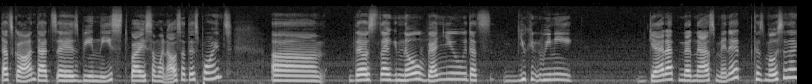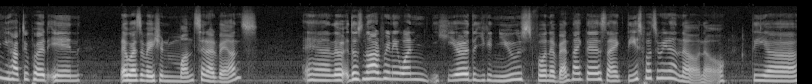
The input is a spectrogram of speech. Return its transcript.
that's gone. That is being leased by someone else at this point. Um, there's like no venue that's you can really get at the last minute because most of them you have to put in a reservation months in advance. And there, there's not really one here that you can use for an event like this. Like the esports arena, no, no. The uh,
